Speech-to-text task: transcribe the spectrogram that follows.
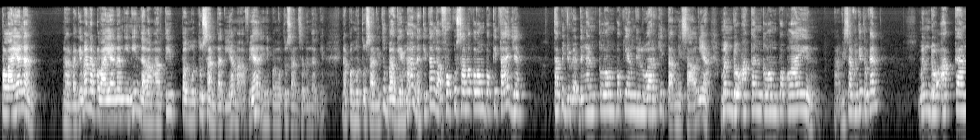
pelayanan Nah, bagaimana pelayanan ini dalam arti pengutusan tadi ya, maaf ya, ini pengutusan sebenarnya. Nah, pengutusan itu bagaimana kita nggak fokus sama kelompok kita aja, tapi juga dengan kelompok yang di luar kita, misalnya mendoakan kelompok lain. Nah, bisa begitu kan? Mendoakan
